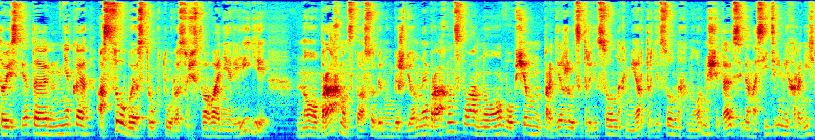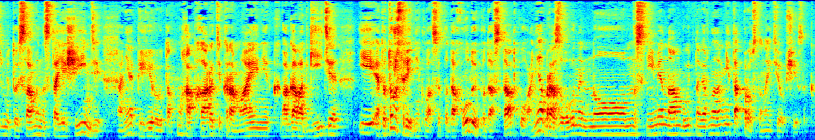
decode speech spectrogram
То есть это некая особая структура существования религии, но брахманство, особенно убежденное брахманство, оно, в общем, продерживается традиционных мер, традиционных норм, считают себя носителями и хранителями той самой настоящей Индии. Они апеллируют там, к Махабхарате, к Рамаяне, к Бхагавадгите. И это тоже средний класс и по доходу, и по достатку. Они образованы, но с ними нам будет, наверное, не так просто найти общий язык.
